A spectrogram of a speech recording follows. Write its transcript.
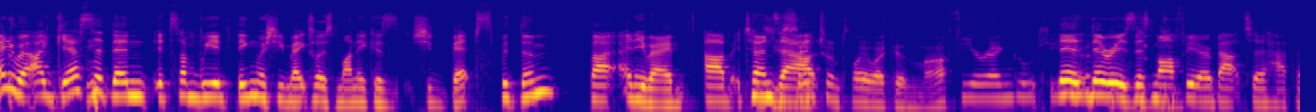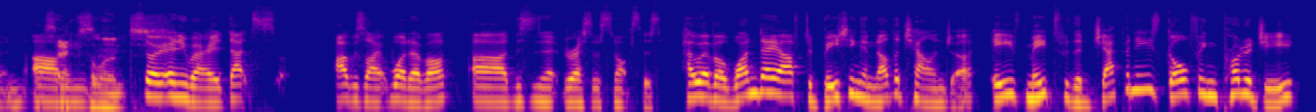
anyway, I guess that then it's some weird thing where she makes all this money because she bets with them But anyway, um, it turns out You seem out to imply like a mafia angle here. there, there is there's mafia about to happen. Um, Excellent. So anyway, that's I was like, whatever. Uh, this is the rest of the synopsis. However, one day after beating another challenger, Eve meets with a Japanese golfing prodigy,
